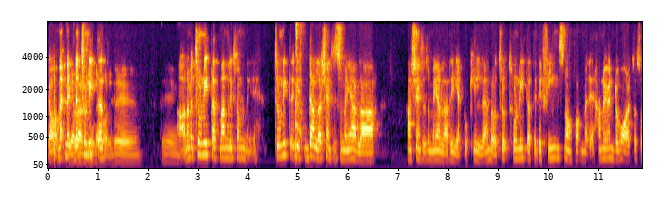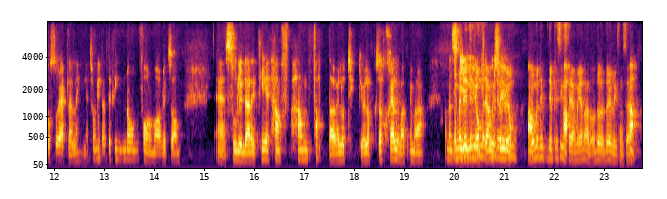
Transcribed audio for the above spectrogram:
Ja, men- men- men tror ni inte på det. det, Ja, nej, men tror ni inte att man liksom... Tror ni inte... Dallas känns ju som en jävla... Han känns ju som en jävla reko kille ändå. Tror, tror ni inte att det, det finns någon form... Han har ju ändå varit hos oss så jäkla länge. Tror ni inte att det finns någon form av liksom solidaritet? Han, han fattar väl och tycker väl också själv att... Jag menar, ja, men men det, jo, en men, jo, men, jo, Ja. jo, men det, det är precis Ja. det jag menar. Och då, då är det liksom så här, Ja.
